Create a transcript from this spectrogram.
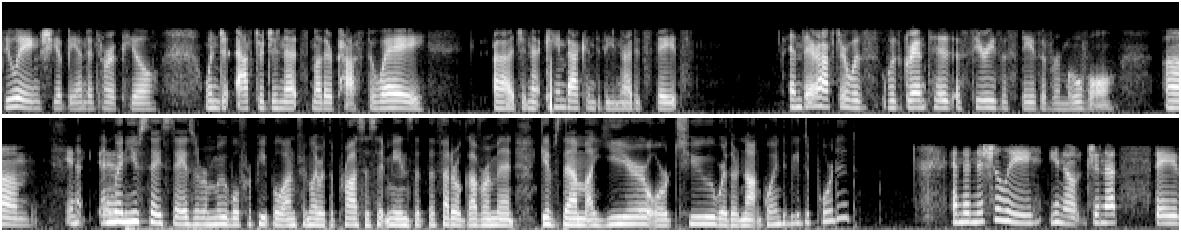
doing, she abandoned her appeal. When after Jeanette's mother passed away, uh, Jeanette came back into the United States, and thereafter was was granted a series of stays of removal. Um, and, and, when you say stay as a removal for people unfamiliar with the process, it means that the federal government gives them a year or two where they're not going to be deported? And initially, you know, Jeanette's stays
